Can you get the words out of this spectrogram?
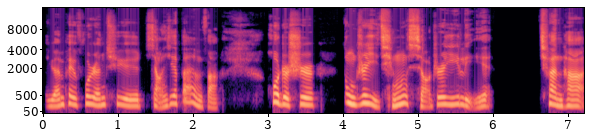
原配夫人去想一些办法，或者是动之以情、晓之以理，劝他。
